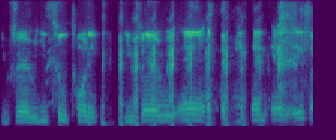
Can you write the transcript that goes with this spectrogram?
you feel me? You 220. You feel me? And, and and it's a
